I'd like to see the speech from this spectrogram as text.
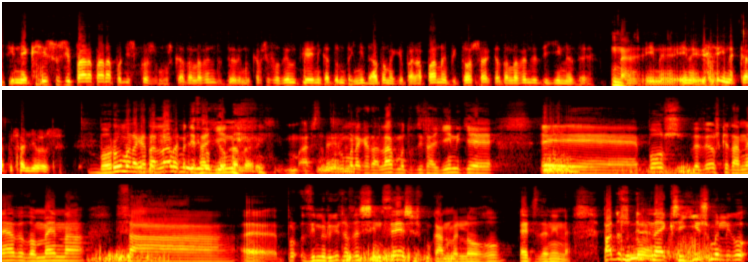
στην εξίσωση πάρα, πάρα πολλοί κόσμος. Καταλαβαίνετε ότι το δημοτικά ψηφοδέλτιο είναι 150 άτομα και παραπάνω επί τόσα, καταλαβαίνετε τι γίνεται. Ναι. Ε, είναι, είναι, είναι κάπως αλλιώς. Μπορούμε να καταλάβουμε τι θα γίνει. Μάλιστα, ναι, μπορούμε ναι. να καταλάβουμε το τι θα γίνει και ε, πώς βεβαίως και τα νέα δεδομένα θα ε, δημιουργήσουν αυτές τις συνθέσεις που κάνουμε λόγο. Έτσι δεν είναι. Πάντως ναι. να εξηγήσουμε λίγο,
